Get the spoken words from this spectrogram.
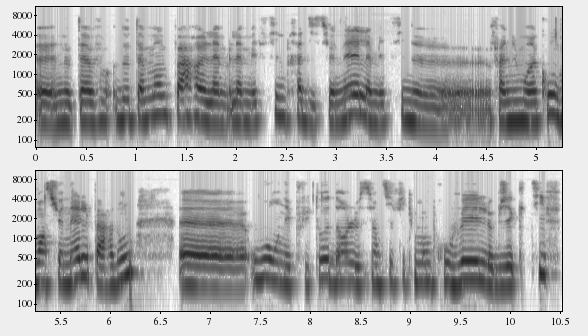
euh, notamment par la, médecine traditionnelle, la médecine, euh, enfin du moins conventionnelle, pardon, euh, où on est plutôt dans le scientifiquement prouvé, l'objectif,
